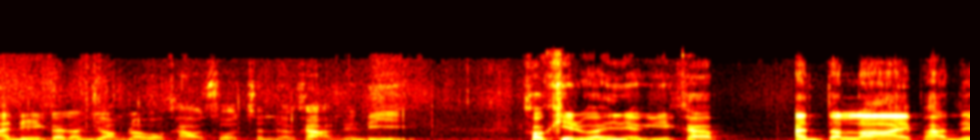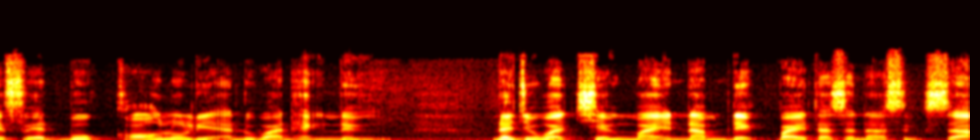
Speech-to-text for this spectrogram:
อันนี้ก็ต้องยอมรับว่าข่าวสดเสนอข่าวนี่ดี เขาเขียนไว้อย่างนี้ครับ อันตรายภาพใน Facebook ของโรงเรียนอนุบาลแห่งหนึ่ง ในจังหวัดเชียงใหม่นำเด็กไปทัศนศึกษา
